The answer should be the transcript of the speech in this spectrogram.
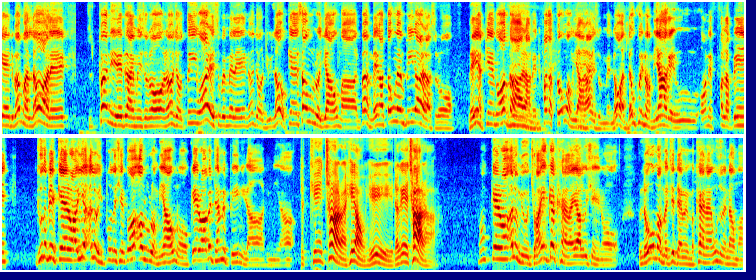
ကဲဒီဘက်မှာလော့ရလဲထွက်နေတဲ့တိုင်မင်းဆိုတော့เนาะကျွန်တော်သေသွားတယ်ဆိုပေမဲ့လည်းเนาะကျွန်တော်ဒီလော့ပြန်ဆောက်လို့တော့ရအောင်ပါဒီဘက်မဲက3လမ်းပေးရတာဆိုတော့လဲရပြန်သွားကာတာနဲ့တစ်ဖက်က3အောင်ရတာလေဆိုပေမဲ့လော့ကလောက်ခွင့်တော့မရခဲ့ဘူး on ဖိလစ်ပင်းအထူးသဖြင့်ကယ်ရာကြီးကအဲ့လိုကြီး position သွားအောက်လို့တော့မရအောင်တော့ကယ်ရာပဲ damage ပေးနေတာဒီနေရာ တကယ်ချတာဟဲ့အောင်ဟေးတကယ်ချတာ နော်ကယ်ရာအဲ့လိုမျိုး join အကက်ခံလိုက်ရလို့ရှိရင်တော့ဘလို့မှမကြစ်တယ်မခံနိုင်ဘူးဆိုတဲ့နောက်မှာ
